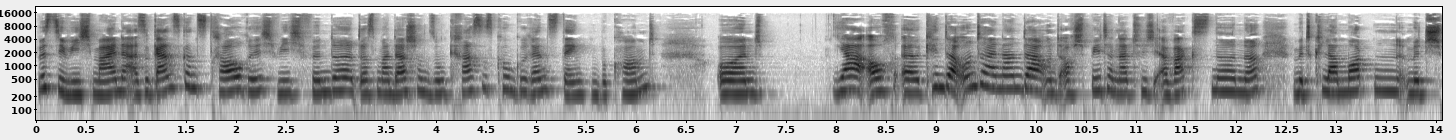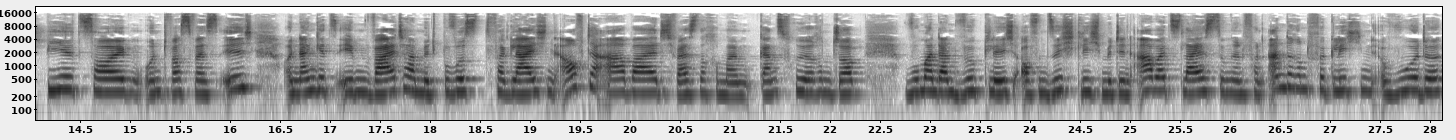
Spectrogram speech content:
Wisst ihr, wie ich meine? Also ganz, ganz traurig, wie ich finde, dass man da schon so ein krasses Konkurrenzdenken bekommt. Und ja, auch äh, Kinder untereinander und auch später natürlich Erwachsene, ne, mit Klamotten, mit Spielzeugen und was weiß ich. Und dann geht's eben weiter mit bewusst Vergleichen auf der Arbeit. Ich weiß noch in meinem ganz früheren Job, wo man dann wirklich offensichtlich mit den Arbeitsleistungen von anderen verglichen wurde,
